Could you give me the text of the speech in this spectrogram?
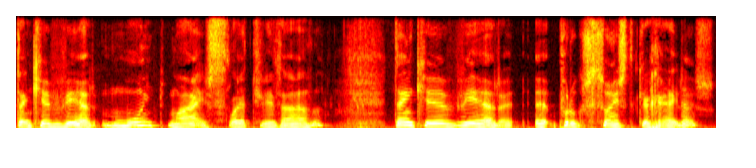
Tem que haver muito mais seletividade, tem que haver uh, progressões de carreiras,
